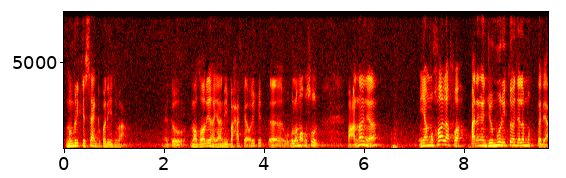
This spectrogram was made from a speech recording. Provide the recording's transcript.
memberi kesan kepada ijma' itu nazariah yang dibahaskan oleh kita, ulama usul. Maknanya yang mukhalafah pandangan jumhur itu adalah mubtadi'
